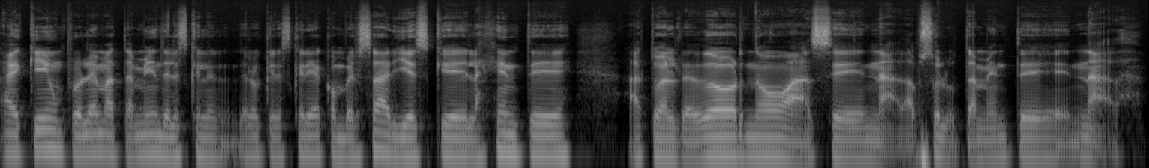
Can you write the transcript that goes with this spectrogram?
aquí hay un problema también de, lo que les quería conversar y es que la gente a tu alrededor no hace nada, absolutamente nada.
